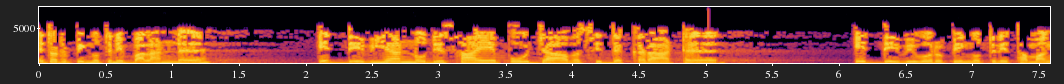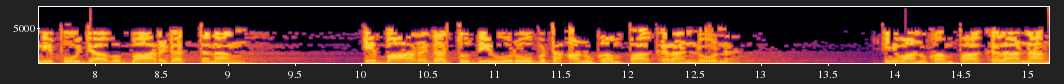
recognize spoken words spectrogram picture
එතකොට පින්වතුනි බලන්න ඒ දෙවියන් උදෙසායේ පූජාව සිද්ධ කරාට ඒ දෙවිවරු පින්වතුනි තමන්ගේ පූජාව බාරගත්තනම් ඒ බාරගත්තු දෙවිවරු ඔබට අනුකම්පා කරන්න ඕන. එහෙම අනුකම්පා කළා නම්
